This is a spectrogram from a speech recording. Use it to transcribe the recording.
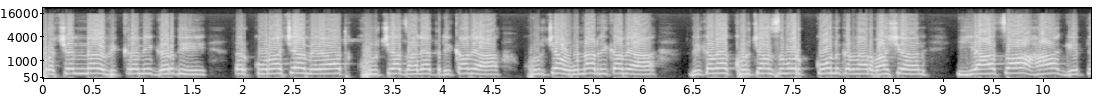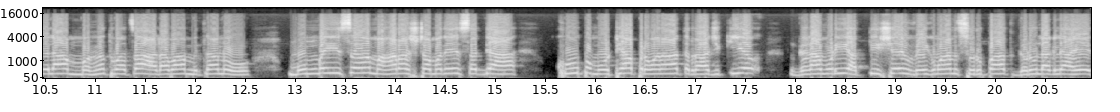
प्रचंड विक्रमी गर्दी तर कोणाच्या मेळाव्यात खुर्च्या झाल्यात रिकाम्या खुर्च्या होणार रिकाम्या रिकाम्या खुर्च्यांसमोर कोण करणार भाषण याचा हा घेतलेला महत्त्वाचा आढावा मित्रांनो मुंबईसह महाराष्ट्रामध्ये सध्या खूप मोठ्या प्रमाणात राजकीय घडामोडी अतिशय वेगवान स्वरूपात घडू लागल्या आहेत.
